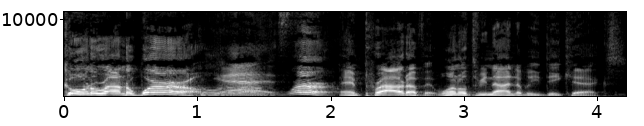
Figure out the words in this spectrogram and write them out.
going around the world Yes. World. and proud of it. 103.9 WDKX.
